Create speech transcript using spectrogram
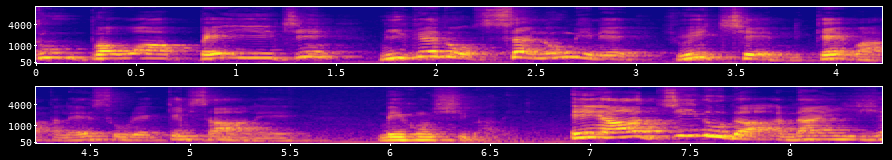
သူဘဝဘယ်ရင်ချင်းမိကဲတို့စံနှုံးနေနဲ့ရွေးချယ်ခဲ့ပါတလဲဆိုတဲ့ကိစ္စကလည်းမေးခွန်းရှိပါသေးတယ်အင်အားကြီးသူသာအနိုင်ရ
